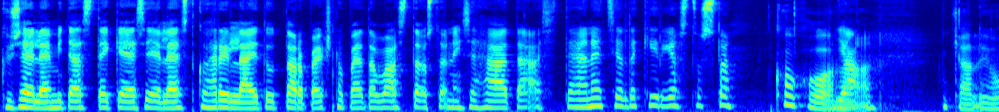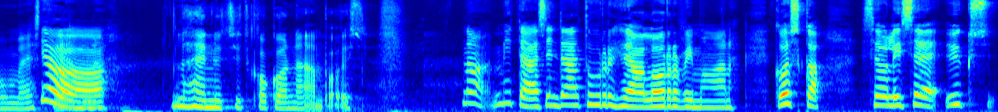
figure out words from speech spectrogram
kyselee, mitä se tekee siellä. Ja sitten kun Harryllä ei tule tarpeeksi nopeata vastausta, niin se häätää sitten hänet sieltä kirjastosta. Kokonaan. Ja... Mikä oli mun mielestä Joo. Lähden nyt sitten kokonaan pois no mitä sinä turhia lorvimaan, koska se oli se yksi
